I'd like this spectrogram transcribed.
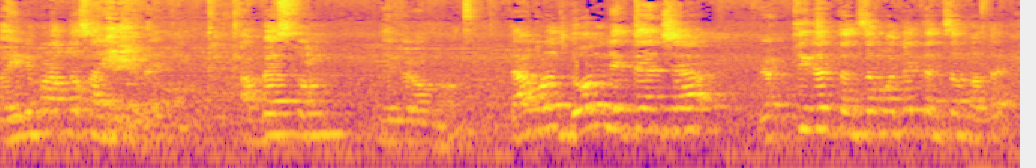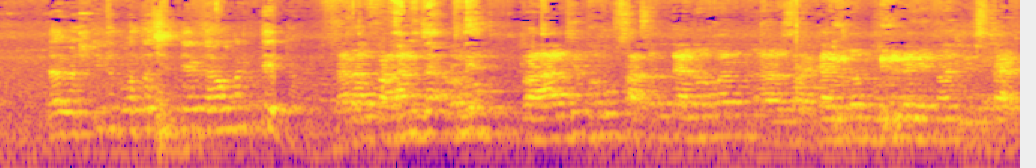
बहिणी पण आता सांगितलेलं आहे की अभ्यास करून हे म्हणून. त्यामुळे दोन नेत्यांच्या व्यक्तिगत त्यांचं मत आहे त्यांचं मत आहे. त्या व्यक्तिगत मताशी ते ठराव आणि ते ठराव दादा प्रहार प्रहारचे प्रमुख सातत्यानं पण अ, सरकारविरोधात भूमिका घेताना दिसतात.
